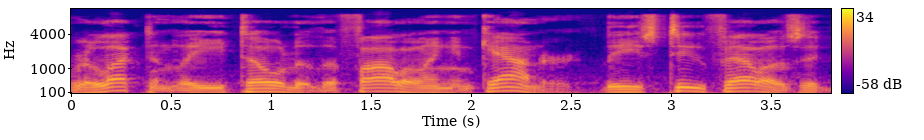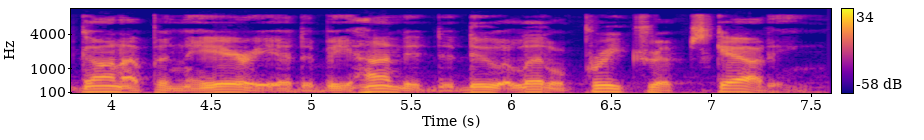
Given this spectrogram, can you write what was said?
Reluctantly, he told of the following encounter. These two fellows had gone up in the area to be hunted to do a little pre-trip scouting.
